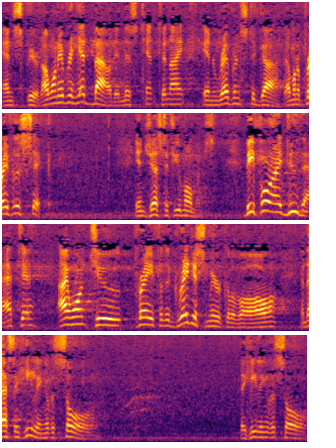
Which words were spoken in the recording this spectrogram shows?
and spirit. I want every head bowed in this tent tonight in reverence to God. I'm going to pray for the sick in just a few moments. Before I do that, I want to pray for the greatest miracle of all, and that's the healing of a soul. The healing of a soul.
